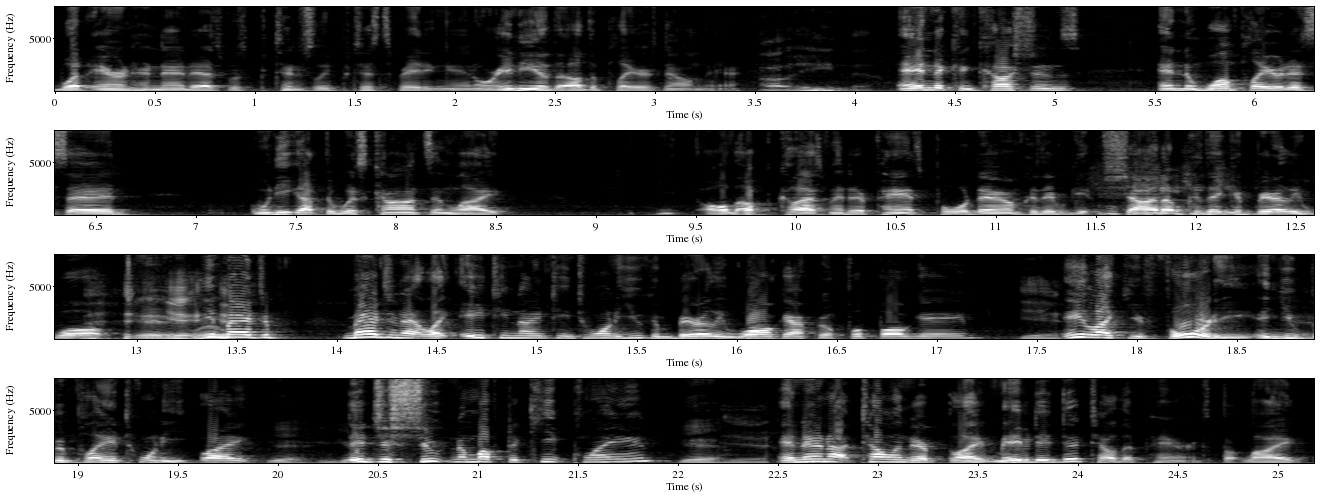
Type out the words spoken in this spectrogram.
what Aaron Hernandez was potentially participating in or any of the other players down there. Oh, he knew. and the concussions, and the one player that said when he got to Wisconsin, like all the upperclassmen had their pants pulled down because they were getting shot up because they could barely walk. Yeah, You right. imagine, imagine that like 18, 19, 20, you can barely walk after a football game. Yeah. Ain't like you're 40 and you've Yeah. been playing 20. Like Yeah, they're just shooting them up to keep playing. Yeah. Yeah. And they're not telling their like maybe they did tell their parents, but like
